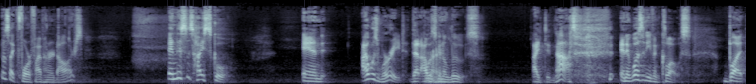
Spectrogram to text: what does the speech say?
It was like four or five hundred dollars. And this is high school. And I was worried that I was Right. going to lose. I did not. and it wasn't even close. But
